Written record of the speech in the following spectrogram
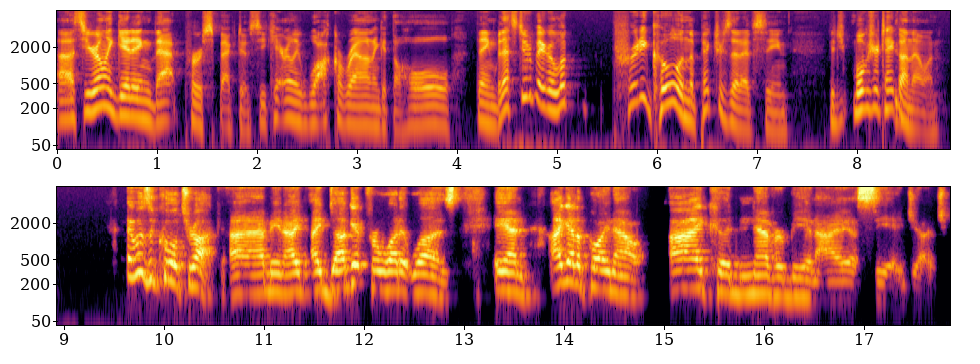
uh, so you're only getting that perspective. So you can't really walk around and get the whole thing. But that Studebaker looked pretty cool in the pictures that I've seen. Did you? What was your take on that one? it was a cool truck. I, mean, I, I dug it for what it was. And I got to point out, I could never be an ISCA judge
